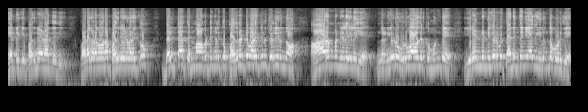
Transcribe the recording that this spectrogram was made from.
நேற்றைக்கு பதினேழாம் தேதி. வடகடலோரம் பதினேழு வரைக்கும் டெல்டா தென் மாவட்டங்களுக்கு பதினெட்டு வரைக்கும் சொல்லியிருந்தோம். ஆரம்ப நிலையிலேயே இந்த நிகழ்வு உருவாவதற்கு முன்பே இரண்டு நிகழ்வு தனித்தனியாக இருந்த பொழுதே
